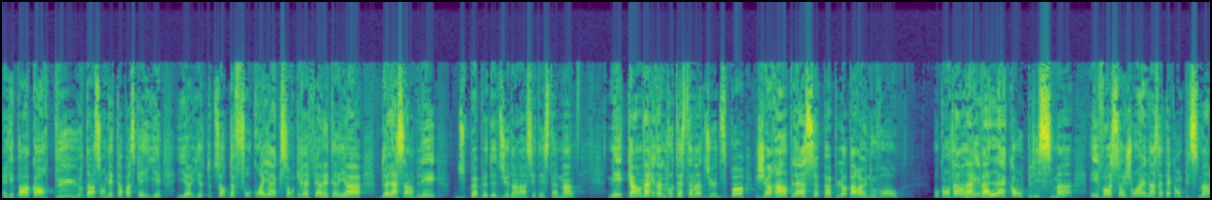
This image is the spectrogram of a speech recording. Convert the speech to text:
Elle n'est pas encore pure dans son état parce qu'il y, a toutes sortes de faux croyants qui sont greffés à l'intérieur de l'assemblée du peuple de Dieu dans l'Ancien Testament. Mais quand on arrive dans le Nouveau Testament, Dieu ne dit pas je remplace ce peuple-là par un nouveau. Au contraire, on arrive à l'accomplissement et va se joindre dans cet accomplissement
